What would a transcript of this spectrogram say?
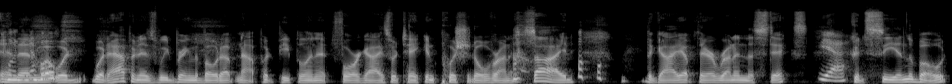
and then what would would happen is we'd bring the boat up, not put people in it. Four guys would take and push it over on its side. the guy up there running the sticks Yeah. could see in the boat.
